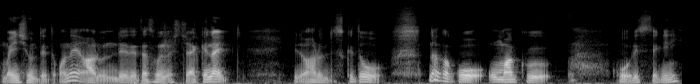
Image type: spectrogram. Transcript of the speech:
まあ、飲酒運転とかね、あるんで、絶対そういうのしちゃいけないっていうのはあるんですけど、なんかこう、うまく、効率的に、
